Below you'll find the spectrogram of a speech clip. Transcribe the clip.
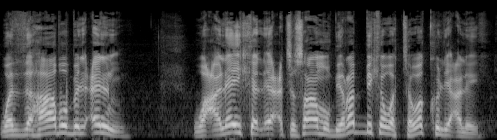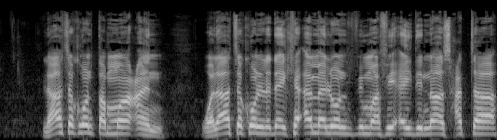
والذهاب بالعلم وعليك الإعتصام بربك والتوكل عليه. لا تكن طماعا ولا تكن لديك أمل فيما في أيدي الناس حتى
